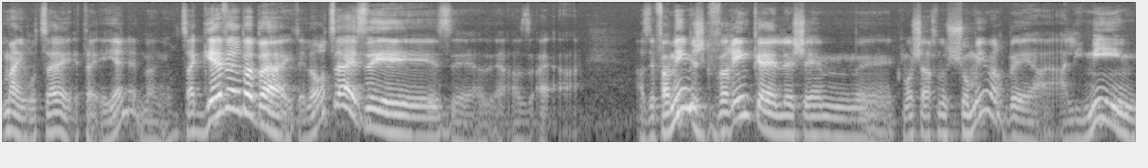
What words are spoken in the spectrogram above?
מה, היא רוצה את הילד? מה, אני רוצה גבר בבית, היא לא רוצה איזה... איזה אז, אז, אז לפעמים יש גברים כאלה שהם, כמו שאנחנו שומעים הרבה, אלימים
